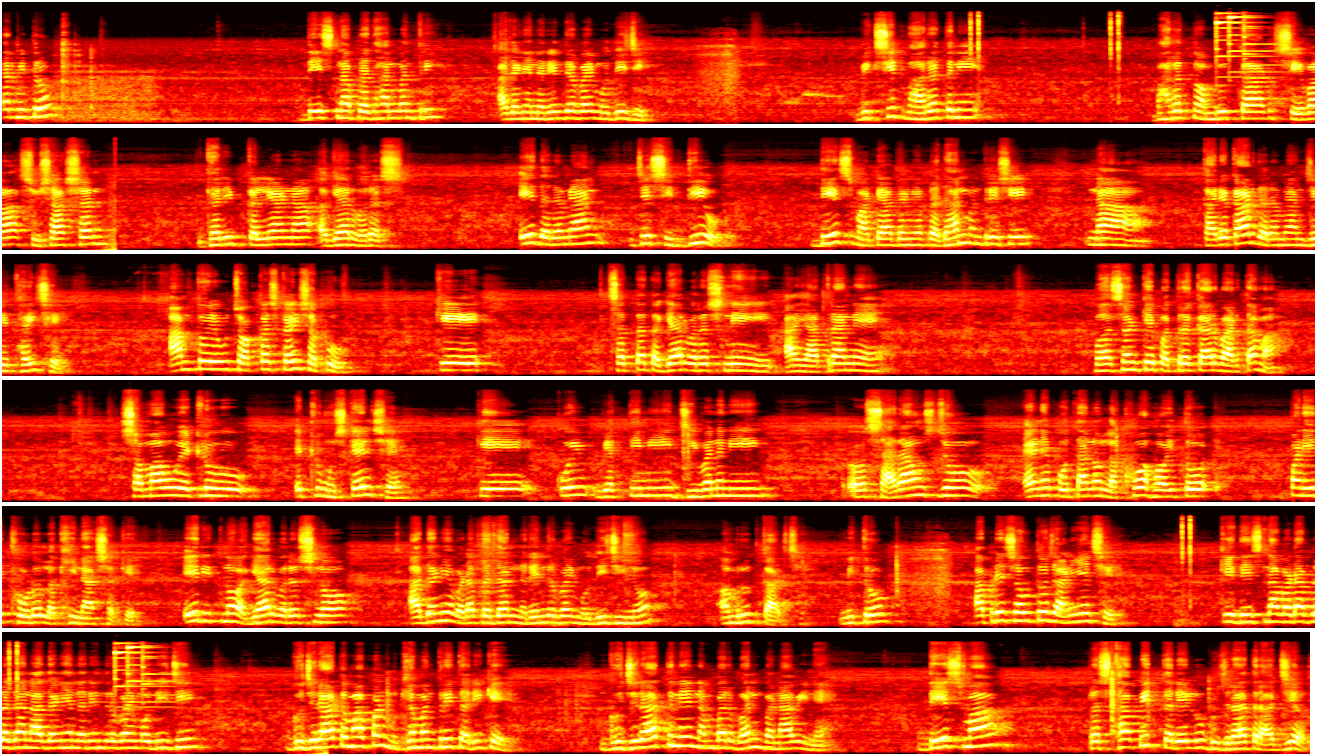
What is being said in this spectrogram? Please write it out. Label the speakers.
Speaker 1: મિત્રો. દેશના પ્રધાનમંત્રી આદરણીય નરેન્દ્રભાઈ મોદીજી, વિકસિત ભારતની ભારતનો અમૃતકાળ સેવા, સુશાસન, ગરીબ કલ્યાણના અગિયાર વર્ષ એ દરમિયાન જે સિદ્ધિઓ દેશ માટે આદરણીય પ્રધાનમંત્રીશ્રીના કાર્યકાળ દરમિયાન જે થઈ છે, આમ તો એવું ચોક્કસ કહી શકું કે સતત અગિયાર વર્ષની આ યાત્રાને ભાષણ કે પત્રકાર વાર્તામાં સમાવવું એટલું એટલું મુશ્કેલ છે કે કોઈ વ્યક્તિની જીવનની સારાંશ જો એણે પોતાનો લખવો હોય તો પણ એ થોડો લખી ના શકે. એ રીતનો અગિયાર વર્ષનો આદરણીય વડાપ્રધાન નરેન્દ્રભાઈ મોદીજીનો અમૃતકાળ છે. મિત્રો, આપણે સૌ તો જાણીએ છીએ કે દેશના વડાપ્રધાન આદરણીય નરેન્દ્રભાઈ મોદીજી ગુજરાતમાં પણ મુખ્યમંત્રી તરીકે ગુજરાતને નંબર વન બનાવીને દેશમાં પ્રસ્થાપિત કરેલું ગુજરાત રાજ્ય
